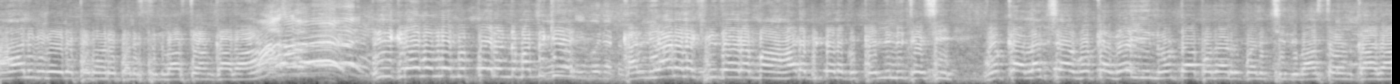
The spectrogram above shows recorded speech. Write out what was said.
నాలుగు వేల పదహారు రూపాయలు వాస్తవం కాదా? ఈ గ్రామంలో ముప్పై రెండు మందికి కళ్యాణ లక్ష్మి ద్వారా మా ఆడబిడ్డలకు పెళ్ళిళ్ళు చేసి ఒక లక్ష ఒక వెయ్యి నూట పదహారు రూపాయలు ఇచ్చింది. వాస్తవం కాదా?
